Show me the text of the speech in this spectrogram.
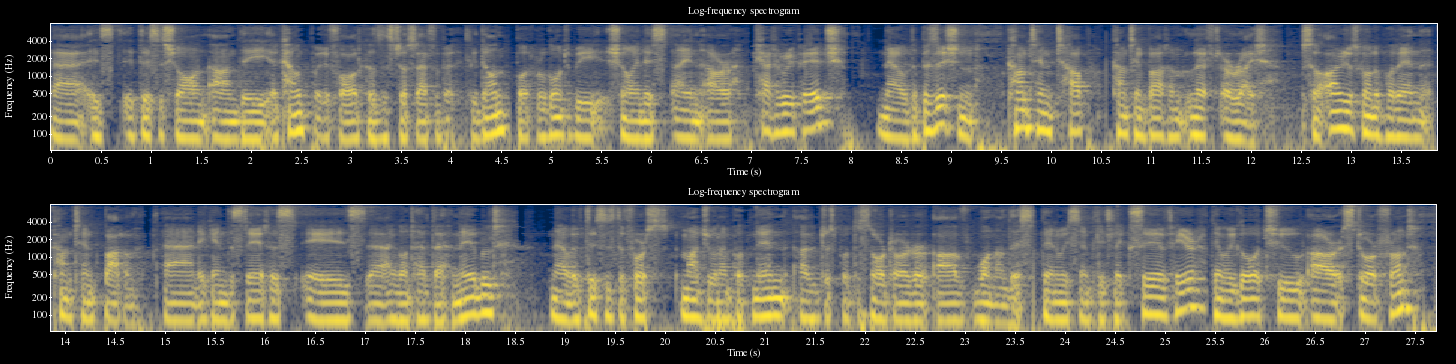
Uh, it's it, this is shown on the account by default because it's just alphabetically done. But we're going to be showing this in our category page. Now the position, content top, content bottom, left or right. So I'm just going to put in content bottom and again the status is uh, I'm going to have that enabled now if this is the first module I'm putting in, I'll just put the sort order of one on this. Then we simply click save here. Then we go to our storefront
